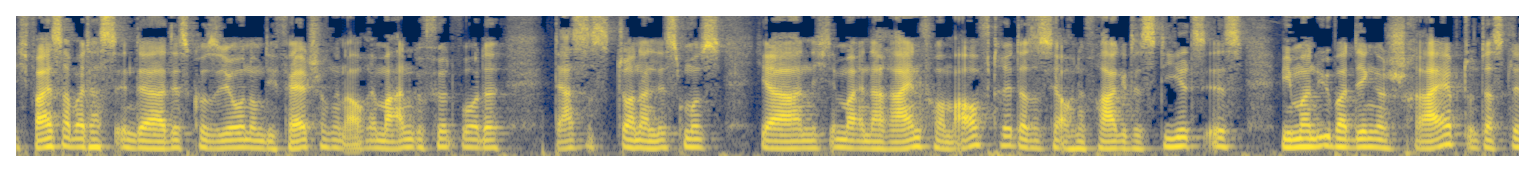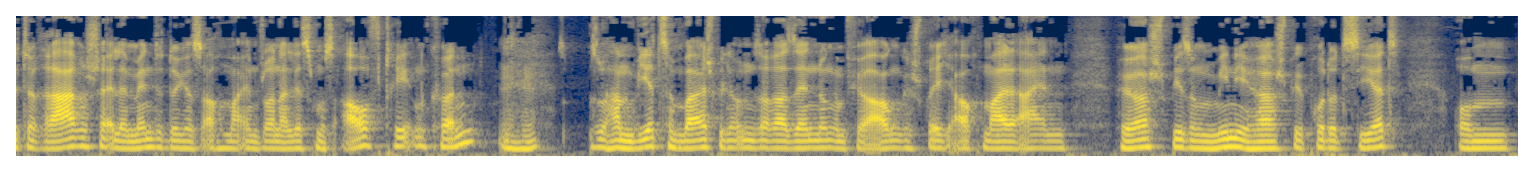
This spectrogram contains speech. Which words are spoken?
Ich weiß aber, dass in der Diskussion um die Fälschungen auch immer angeführt wurde, dass es Journalismus ja nicht immer in der Reihenform auftritt, dass es ja auch eine Frage des Stils ist, wie man über Dinge schreibt und dass literarische Elemente durchaus auch mal im Journalismus auftreten können. Mhm. So haben wir zum Beispiel in unserer Sendung im Vier-Augen-Gespräch auch mal ein Hörspiel, so ein Mini-Hörspiel produziert, um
